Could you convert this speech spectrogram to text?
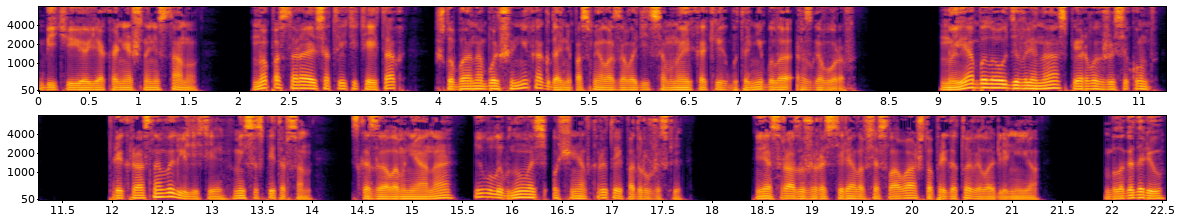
Бить ее я, конечно, не стану, но постараюсь ответить ей так, чтобы она больше никогда не посмела заводить со мной каких бы то ни было разговоров. Но я была удивлена с первых же секунд. «Прекрасно выглядите, миссис Питерсон», — сказала мне она и улыбнулась очень открыто и подружески. Я сразу же растеряла все слова, что приготовила для нее. «Благодарю»,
